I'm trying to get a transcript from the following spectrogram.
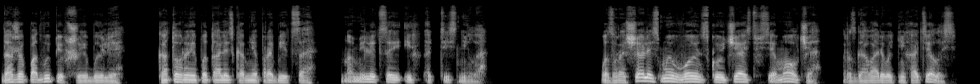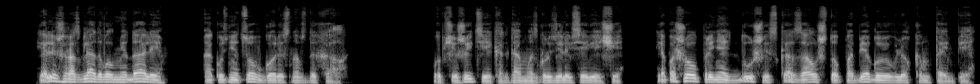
Даже подвыпившие были, которые пытались ко мне пробиться, но милиция их оттеснила. Возвращались мы в воинскую часть все молча, разговаривать не хотелось. Я лишь разглядывал медали, а Кузнецов горестно вздыхал. В общежитии, когда мы сгрузили все вещи, я пошел принять душ и сказал, что побегаю в легком темпе.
